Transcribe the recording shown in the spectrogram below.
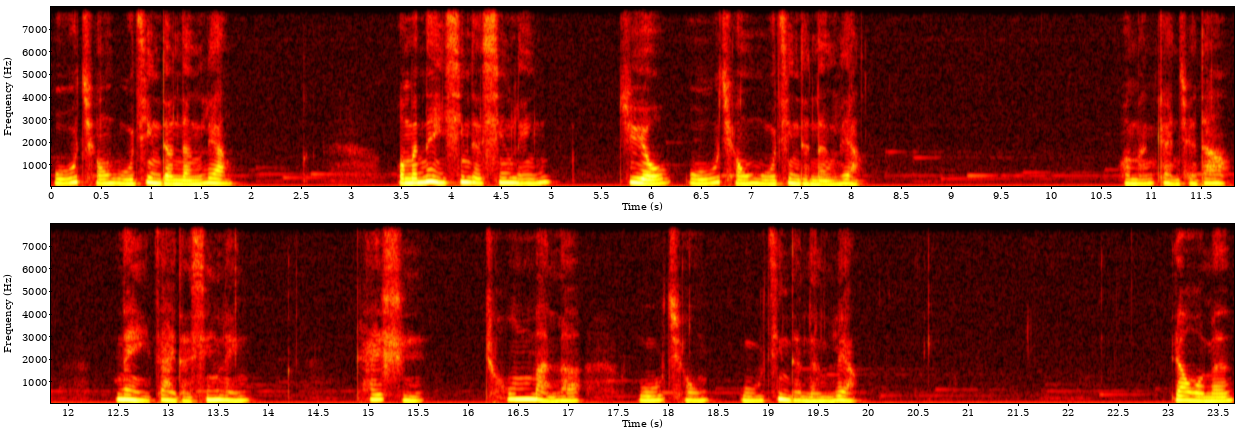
无穷无尽的能量，我们内心的心灵具有无穷无尽的能量，我们感觉到。内在的心灵开始充满了无穷无尽的能量，让我们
